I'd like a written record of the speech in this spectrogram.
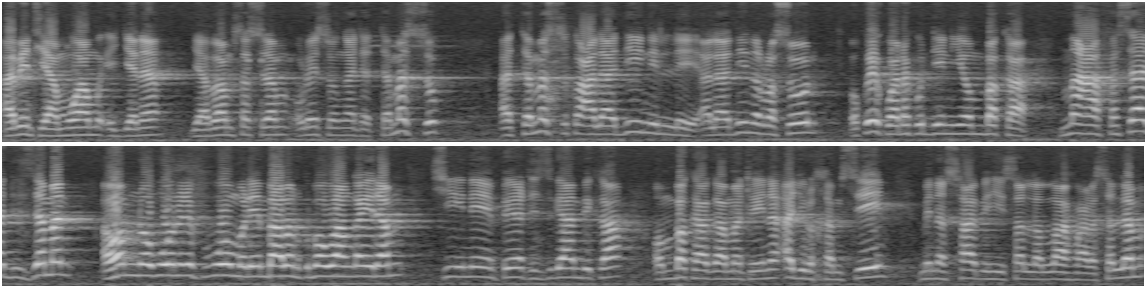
abe nti yamuwaamu ejjana yabamusasulamu olw'ensonga nti atamassuk atamasuku ala diini llah ala diini rasul okwekwata ku diini y'omubaka maa fasaadi zaman awamu n'obwononefu bw'omulembe abantu kubawangayiramu kiina empeera tezigambika omubaka agamba nti olina ajuru 50 min ashabihi sal llah ali wasallam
